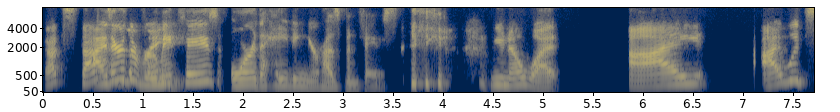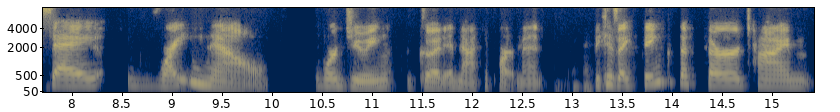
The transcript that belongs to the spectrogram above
That's that's either the roommate phase or the hating your husband phase you know what? I I would say right now we're doing good in that department because I think the third time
